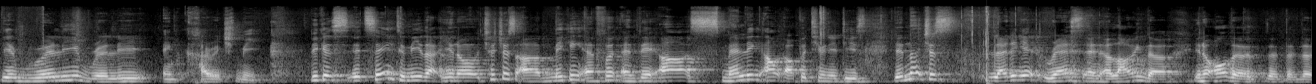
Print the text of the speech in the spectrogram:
they really, really encouraged me because it's saying to me that you know churches are making effort and they are smelling out opportunities. They're not just letting it rest and allowing the you know all the the, the, the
